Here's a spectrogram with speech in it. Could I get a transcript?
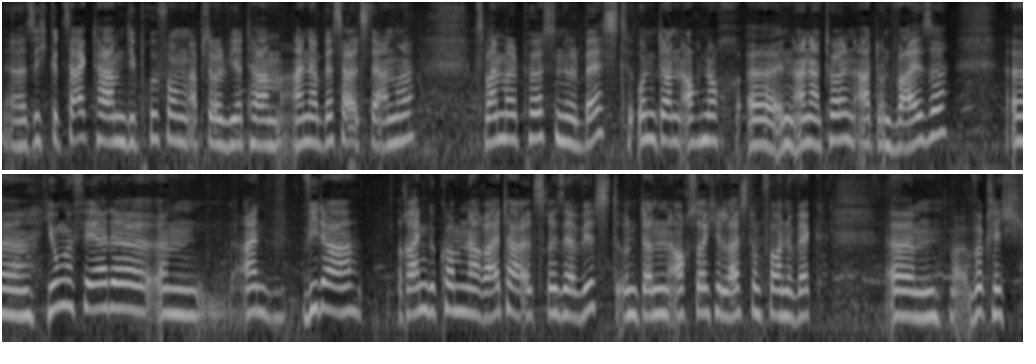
äh, sich gezeigt haben, die Prüfungen absolviert haben. Einer besser als der andere zweimal Personal Best und dann auch noch äh, in einer tollen Art und Weise. Äh, junge Pferde, ähm, ein wieder reingekommener Reiter als Reservist und dann auch solche Leistung vorneweg. Ähm, wirklich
